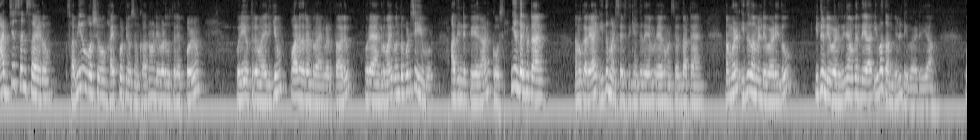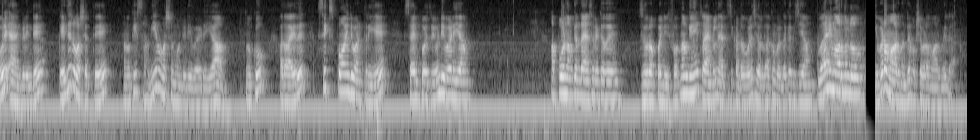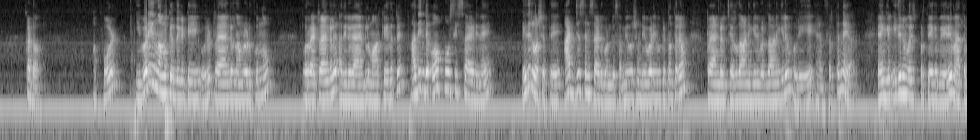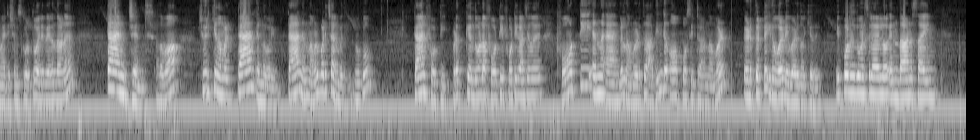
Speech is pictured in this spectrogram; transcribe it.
അഡ്ജസൻ സൈഡും സമീപവശവും ഹൈപ്പോട്യൂസും ഡിവൈഡ് ചെയ്ത ഉത്തരം എപ്പോഴും ഒരേ ഉത്തരമായിരിക്കും. പലതരം ട്രയാങ്കിൾ എടുത്താലും ഒരു ആംഗിളുമായി ബന്ധപ്പെട്ട് ചെയ്യുമ്പോൾ അതിന്റെ പേരാണ് കോസ് ഇനി എന്തായിരിക്കും ടാൻ നമുക്കറിയാം ഇത് മനസ്സിലാക്കി നിങ്ങൾക്ക് വേഗം മനസ്സിലായി എന്താ ടാൻ നമ്മൾ ഇത് തമ്മിൽ ഡിവൈഡ് ചെയ്തു ഇതും ഡിവൈഡ് ചെയ്തു. ഇനി നമുക്ക് എന്ത് ചെയ്യാം? ഇവ തമ്മിൽ ഡിവൈഡ് ചെയ്യാം. ഒരു ആംഗിളിന്റെ എതിർവശത്തെ നമുക്ക് ഈ സമീപവശം കൊണ്ട് ഡിവൈഡ് ചെയ്യാം. നോക്കൂ അതായത് സിക്സ് പോയിന്റ് വൺ ത്രീയെ സെവൻ പോയിന്റ് ത്രീ കൊണ്ട് ഡിവൈഡ് ചെയ്യാം. അപ്പോൾ നമുക്ക് എന്താ ആൻസർ കിട്ടത് സീറോ പോയിന്റ് എയ്റ്റ് ഫോർ നമുക്ക് ഇനി ട്രയാങ്കിൾ നേരത്തെ കണ്ടതുപോലെ ചെറുതാക്കും വലുതൊക്കെ ചെയ്യാം. വാല്യൂ മാറുന്നുണ്ടോ? ഇവിടെ മാറുന്നുണ്ട് പക്ഷെ ഇവിടെ മാറുന്നില്ല. കണ്ടോ? അപ്പോൾ ഇവിടെയും നമുക്ക് എന്ത് കിട്ടി? ഒരു ട്രയാങ്കിൾ നമ്മൾ എടുക്കുന്നു. ഒരു റൈറ്റ് ട്രയാങ്കിൾ അതിലൊരു ആംഗിൾ മാർക്ക് ചെയ്തിട്ട് അതിന്റെ ഓപ്പോസിറ്റ് സൈഡിനെ എതിർവശത്തെ അഡ്ജസ്റ്റൻ സൈഡ് കൊണ്ട് സമീപവശം ഡിവൈഡ് ചെയ്യുമ്പോൾ കിട്ടുന്ന തരം ട്രയാങ്കിൾ ചെറുതാണെങ്കിലും വലുതാണെങ്കിലും ഒരേ ആൻസർ തന്നെയാണ്. എങ്കിൽ ഇതിനും ഒരു പ്രത്യേക പേര് മാത്തമാറ്റീഷ്യൻസ് കൊടുത്തു. അതിന്റെ പേരെന്താണ്? ടാൻജന്റ് അഥവാ ചുരുക്കി നമ്മൾ ടാൻ എന്ന് പറയും. ടാൻ എന്ന് നമ്മൾ പഠിച്ചാൽ മതി. നോക്കൂ. ടാൻ ഫോർട്ടി ഇവിടെയൊക്കെ എന്തുകൊണ്ടാണ് ഫോർട്ടി ഫോർട്ടി കാണിച്ചത്? ഫോർട്ടി എന്ന ആംഗിൾ നമ്മൾ എടുത്ത് അതിന്റെ ആണ് നമ്മൾ എടുത്തിട്ട് ഇതുപോലെ ഡിവൈഡ് നോക്കിയത്. ഇപ്പോൾ നിങ്ങൾക്ക് മനസ്സിലായല്ലോ എന്താണ് സൈൻ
